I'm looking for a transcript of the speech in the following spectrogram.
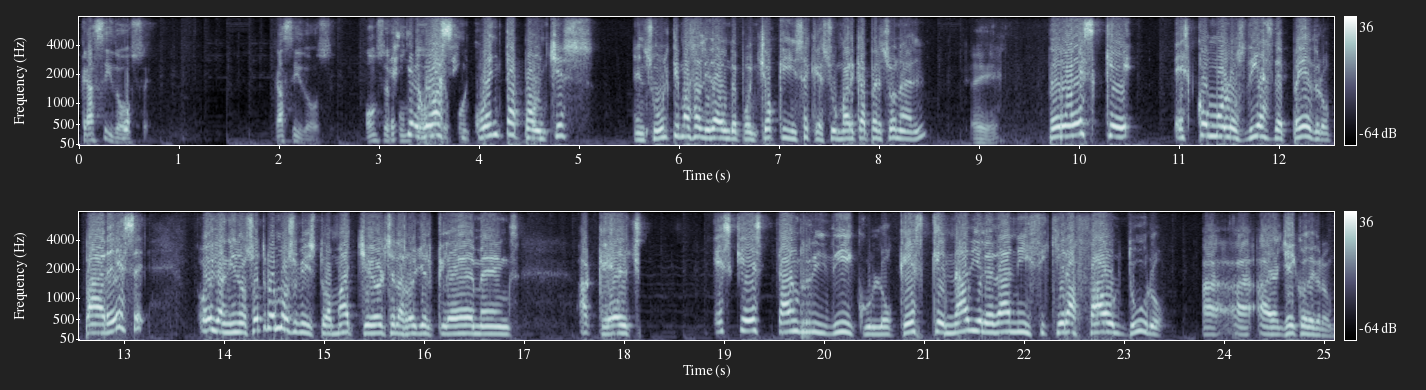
Casi 12. Casi 12. 11 Él llegó a 50 ponches en su última salida donde ponchó 15, que es su marca personal. Pero es que es como los días de Pedro. Parece. Oigan, y nosotros hemos visto a Matt Churchill, a Roger Clemens, a Kelch. Es que es tan ridículo que es que nadie le da ni siquiera foul duro a, a, a Jacob de Grom.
